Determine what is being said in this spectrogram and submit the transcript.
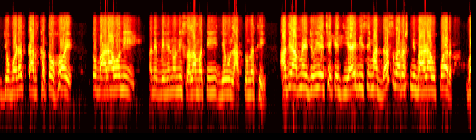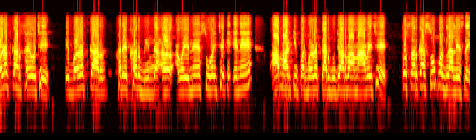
જો બળાત્કાર થતો હોય તો બાળાઓની અને બહેનોની સલામતી જેવું લાગતું નથી. આજે આપણે જોઈએ છે કે જીઆઈડીસી માં દસ વર્ષની બાળા ઉપર બળાત્કાર થયો છે. એ બળાત્કાર ખરેખર બિરદા એને શું હોય છે કે એને આ બાળકી પર બળાત્કાર ગુજારવામાં આવે છે. તો સરકાર શું પગલા લેશે?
